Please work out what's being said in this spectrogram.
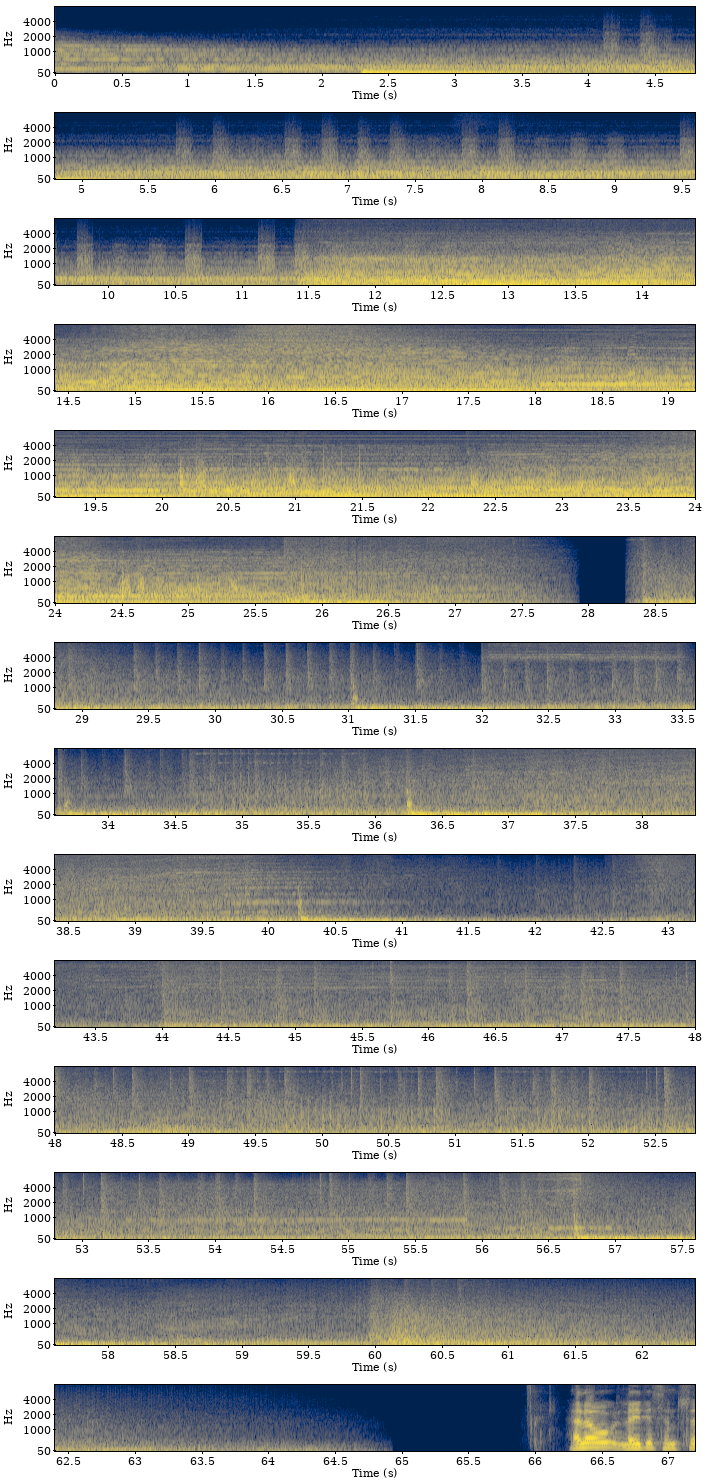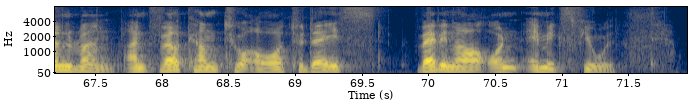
Hello, ladies and gentlemen, and welcome to our today's webinar on MX Fuel.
